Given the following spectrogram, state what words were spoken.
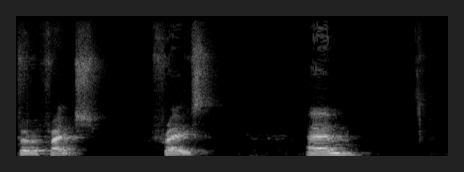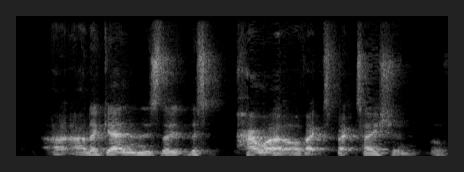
from a French phrase. Um, and again, there's the, this power of expectation of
